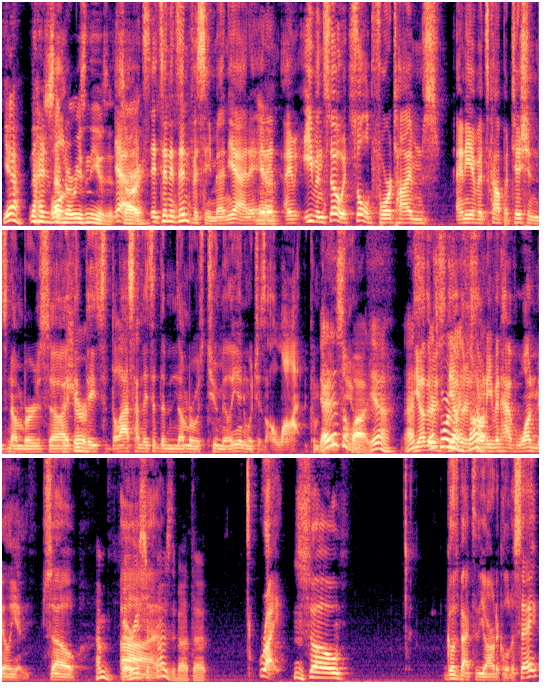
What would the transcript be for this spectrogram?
yeah, I just Well, have no reason to use it. Yeah, Sorry. It's, it's in its infancy, man. Yeah, and, Yeah. and it, I even so, it sold four times any of its competition's numbers. So I sure. think they the last time they said the number was two million, which is a lot compared that is a lot. Yeah, that's, The others, the others don't even have one million. So I'm very uh, surprised about that. Right. So goes back to the article to say,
